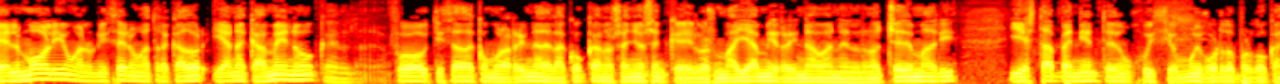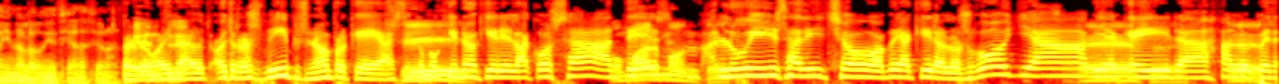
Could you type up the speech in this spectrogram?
el Moli, un alunicero, un atracador, y Ana Cameno, que fue bautizada como la reina de la coca en los años en que los Miami reinaban en la noche de Madrid, y está pendiente de un juicio muy gordo por cocaína en la Audiencia Nacional. Pero luego Entre- hay otros VIPs, ¿no? Porque así Sí. como que no quiere la cosa, Omar antes Montes. Luis ha dicho había que ir a los Goya, había que ir a- al Open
